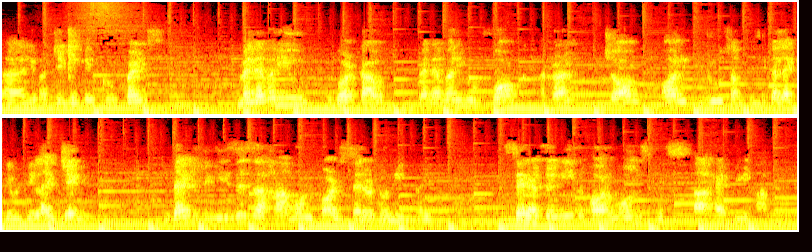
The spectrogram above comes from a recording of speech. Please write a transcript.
uh, you know gymming equipments. Whenever you work out, whenever you walk, run, jog, or do some physical activity like gym, that releases a hormone called serotonin, right? Serotonin hormones is a happy hormone.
